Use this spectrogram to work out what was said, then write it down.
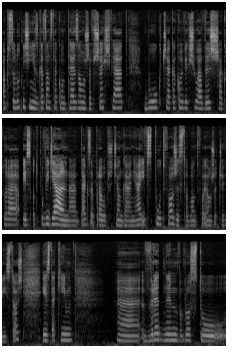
absolutnie się nie zgadzam z taką tezą, że wszechświat, Bóg czy jakakolwiek siła wyższa, która jest odpowiedzialna tak, za prawo przyciągania i współtworzy z tobą twoją rzeczywistość, jest takim wrednym po prostu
